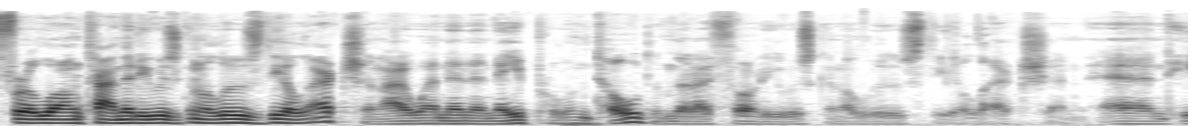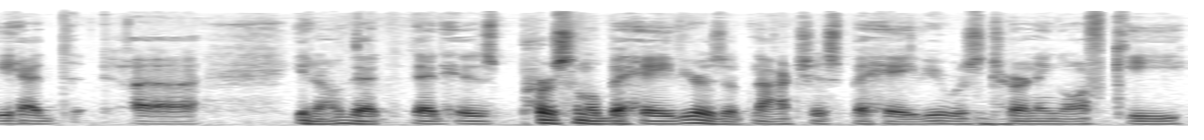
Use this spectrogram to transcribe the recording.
for a long time that he was going to lose the election. I went in in April and told him that I thought he was going to lose the election, and he had, uh, you know, that that his personal behavior, his obnoxious behavior, was turning off key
